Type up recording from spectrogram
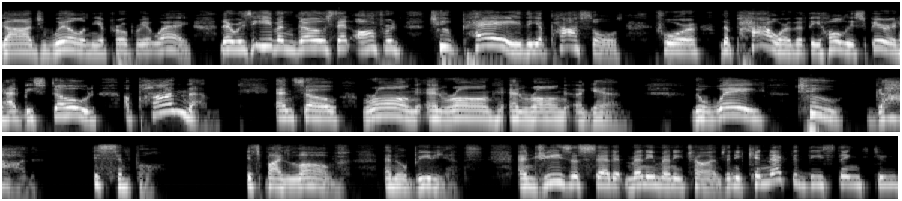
God's will in the appropriate way. There was even those that offered to pay the apostles for the power that the Holy Spirit had bestowed upon them. And so wrong and wrong and wrong again. The way to God is simple. It's by love and obedience. And Jesus said it many, many times. And he connected these things to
